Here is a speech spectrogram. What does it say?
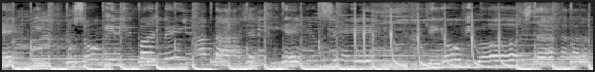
FM, o som que me faz bem. A tarde FM, eu sei. Quem ouve gosta.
